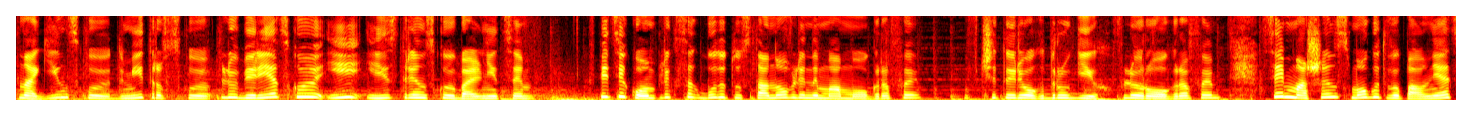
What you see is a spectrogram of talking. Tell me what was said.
Ногинскую, Дмитровскую, Люберецкую и Истринскую больницы. В пяти комплексах будут установлены маммографы, в четырех других флюорографы. Семь машин смогут выполнять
